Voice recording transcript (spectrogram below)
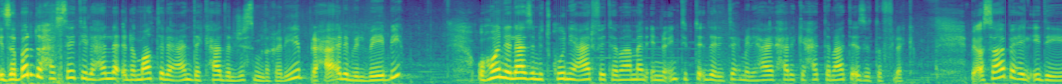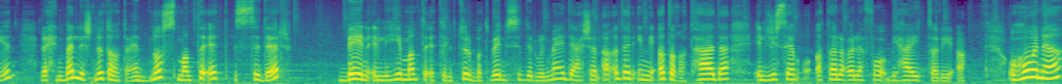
إذا برضه حسيتي لهلأ إنه ما طلع عندك هذا الجسم الغريب رح أقلب البيبي. وهون لازم تكوني عارفة تماما إنه أنت بتقدري تعملي هاي الحركة حتى ما تأذي طفلك. بأصابع الإيدين رح نبلش نضغط عند نص منطقة الصدر. بين اللي هي منطقة اللي بتربط بين الصدر والمعدة عشان أقدر إني أضغط هذا الجسم وأطلعه لفوق بهاي الطريقة. وهنا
